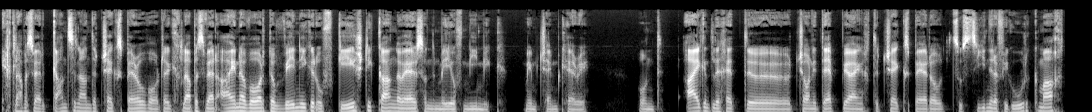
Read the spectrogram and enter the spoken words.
ich glaube, es wäre ganz ein anderer Jack Sparrow geworden. Ich glaube, es wäre einer geworden, der weniger auf Gestik gegangen wäre, sondern mehr auf Mimik mit dem Jim Carrey. Und eigentlich hat äh, Johnny Depp ja eigentlich den Jack Sparrow zu seiner Figur gemacht.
